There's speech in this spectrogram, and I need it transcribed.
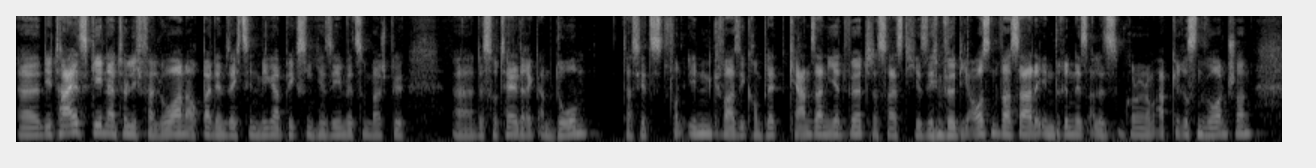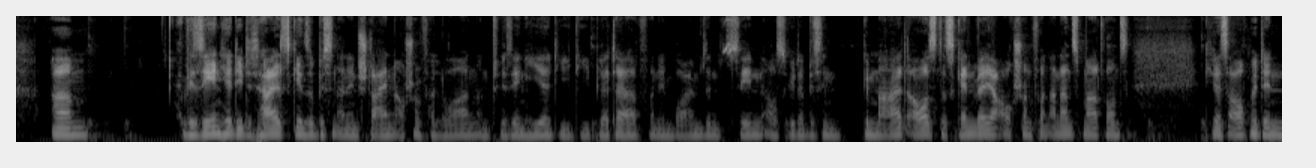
Äh, Details gehen natürlich verloren, auch bei den 16 Megapixeln. Hier sehen wir zum Beispiel äh, das Hotel direkt am Dom, das jetzt von innen quasi komplett kernsaniert wird. Das heißt, hier sehen wir die Außenfassade, innen drin ist alles im Grunde genommen abgerissen worden schon. Ähm, wir sehen hier die Details gehen so ein bisschen an den Steinen auch schon verloren und wir sehen hier die, die Blätter von den Bäumen sind, sehen auch wieder ein bisschen gemalt aus. Das kennen wir ja auch schon von anderen Smartphones die das auch mit, den,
